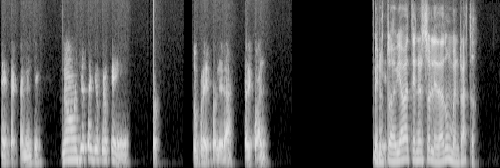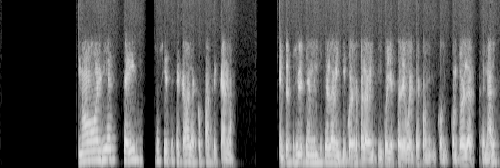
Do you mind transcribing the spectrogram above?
Exactamente. No, yo, yo creo que pues, sufre de soledad, tal cual. Pero todavía va a tener soledad un buen rato. No, el día 6 o 7 se acaba la Copa Africana. Entonces, posiblemente sea la 24 para la 25 ya está de vuelta con, con, todo el arsenal.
